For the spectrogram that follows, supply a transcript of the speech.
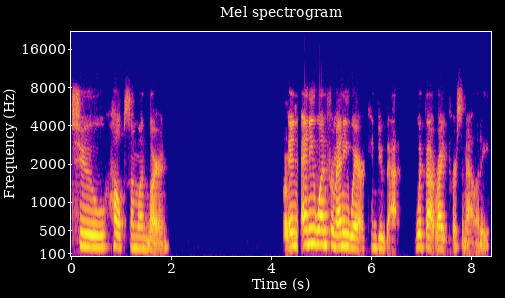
to help someone learn. Um, and anyone from anywhere can do that with that right personality.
